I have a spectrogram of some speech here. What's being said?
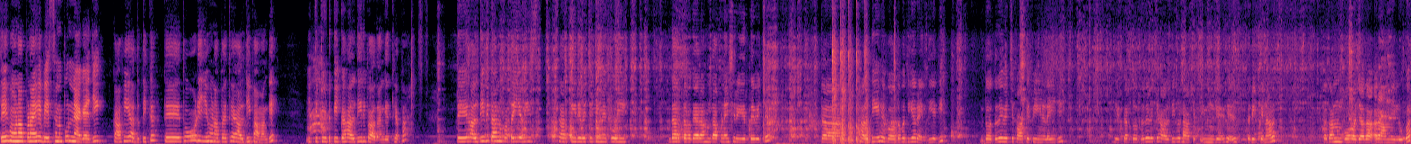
ਤੇ ਹੁਣ ਆਪਣਾ ਇਹ ਬੇਸਨ ਭੁੰਨਿਆ ਗਿਆ ਜੀ, ਕਾਫੀ ਹੱਦ ਤੱਕ। ਤੇ ਥੋੜੀ ਜੀ ਹੁਣ ਆਪਾਂ ਇੱਥੇ ਹਲਦੀ ਪਾਵਾਂਗੇ। ਇੱਕ ਚੁਟਕੀ ਕ ਹਲਦੀ ਦੀ ਪਾ ਦਾਂਗੇ ਇੱਥੇ ਆਪਾਂ। ਤੇ ਹਲਦੀ ਵੀ ਤੁਹਾਨੂੰ ਪਤਾ ਹੀ ਹੈ ਵੀ ਸਰਦੀ ਦੇ ਵਿੱਚ ਜਿਵੇਂ ਕੋਈ ਦਰਦ ਵਗੈਰਾ ਹੁੰਦਾ ਆਪਣੇ ਸਰੀਰ ਦੇ ਵਿੱਚ, ਤਾਂ ਹਲਦੀ ਇਹ ਬਹੁਤ ਵਧੀਆ ਰਹਿੰਦੀ ਹੈਗੀ। ਦੁੱਧ ਦੇ ਵਿੱਚ ਪਾ ਕੇ ਪੀਣ ਲਈ ਜੀ। ਜੇਕਰ ਦੁੱਧ ਦੇ ਵਿੱਚ ਹਲਦੀ ਬਣਾ ਕੇ ਪੀਓਗੇ ਇਸ ਤਰੀਕੇ ਨਾਲ, ਤਾਂ ਤੁਹਾਨੂੰ ਬਹੁਤ ਜ਼ਿਆਦਾ ਆਰਾਮ ਮਿਲੂਗਾ।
